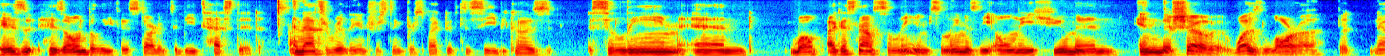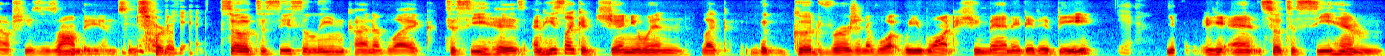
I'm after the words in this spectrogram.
his his own belief is starting to be tested, and that's a really interesting perspective to see because Salim and well, I guess now Salim. Salim is the only human in the show. It was Laura, but now she's a zombie and some sort of. yeah. So to see Salim kind of like to see his, and he's like a genuine, like the good version of what we want humanity to be. Yeah. You know, he, and so to see him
